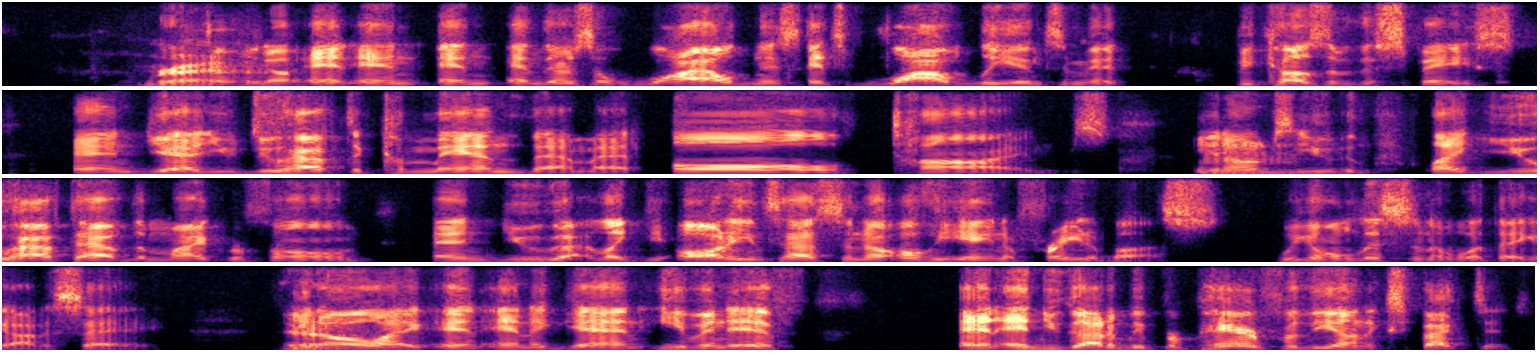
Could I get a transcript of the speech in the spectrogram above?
Right. You know, and and and and there's a wildness. It's wildly intimate because of the space. And yeah, you do have to command them at all times. You know, Mm. you like you have to have the microphone, and you got like the audience has to know. Oh, he ain't afraid of us. We gonna listen to what they got to say you know like and and again even if and and you got to be prepared for the unexpected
